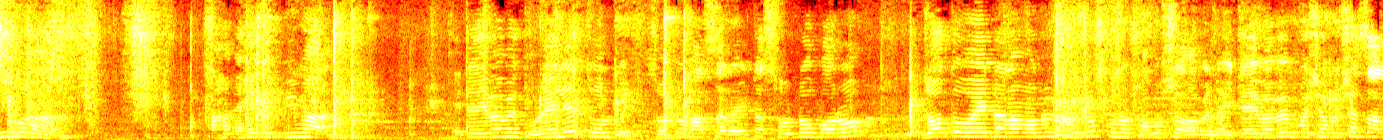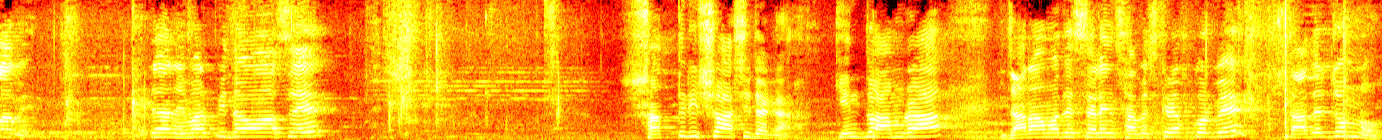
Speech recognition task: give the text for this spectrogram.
বিমান। বিমান। এটা এভাবে ঘুরাইলে চলবে। ছোট বাচ্চারা, এটা ছোট, বড়, যত ওয়েট মানুষ বসুক, কোনো সমস্যা হবে না। এটা এভাবে পয়সা পয়সা চালাবে। এটার এমআরপি দেওয়া আছে সাতত্রিশশো আশি টাকা। কিন্তু আমরা, যারা আমাদের চ্যানেল সাবস্ক্রাইব করবে, তাদের জন্য,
